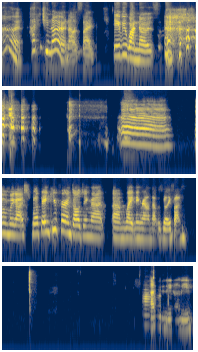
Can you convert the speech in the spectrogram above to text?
oh, how did you know? And I was like, everyone knows. Uh, oh my gosh. Well, thank you for indulging that um, lightning round. That was really fun. Back to Naomi.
